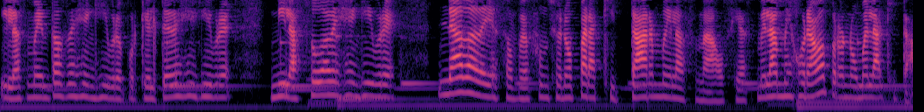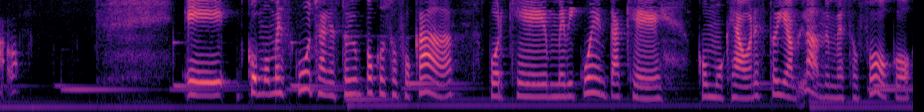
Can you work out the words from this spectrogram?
y las mentas de jengibre, porque el té de jengibre ni la soda de jengibre, nada de eso me funcionó para quitarme las náuseas. Me la mejoraba, pero no me la quitaba. Eh, como me escuchan, estoy un poco sofocada porque me di cuenta que como que ahora estoy hablando y me sofoco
